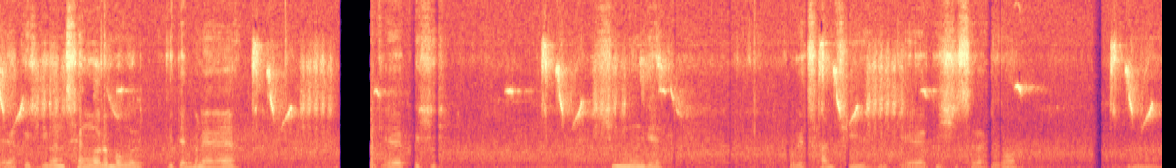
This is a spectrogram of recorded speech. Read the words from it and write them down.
깨끗이 이건 생으로 먹었기 때문에 깨끗이 씻는 게 우리 산책이 깨끗이 씻어가지고 음,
